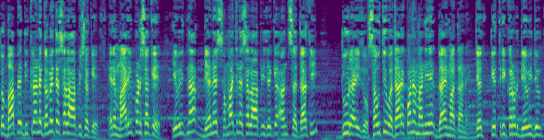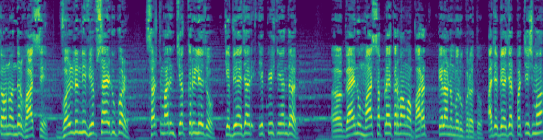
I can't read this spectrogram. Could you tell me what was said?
તો બાપ દીકરાને ગમે તે સલાહ આપી શકે, એને મારી પણ શકે. એવી રીતના બેને સમાજને સલાહ આપી છે કે અંધશ્રદ્ધાથી દૂર આવી જાઓ. સૌથી વધારે કોને માનીએ? ગાય માતાને. જે તેત્રી કરોડ દેવી દેવતાઓનો અંદર વાસ છે. વર્લ્ડની વેબસાઇટ ઉપર સર્ચ મારીને ચેક કરી લેજો કે બે હજાર એકવીસની અંદર ગાયનું માંસ સપ્લાય કરવામાં ભારત પહેલા નંબર ઉપર હતો. આજે બે હજાર પચીસમાં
